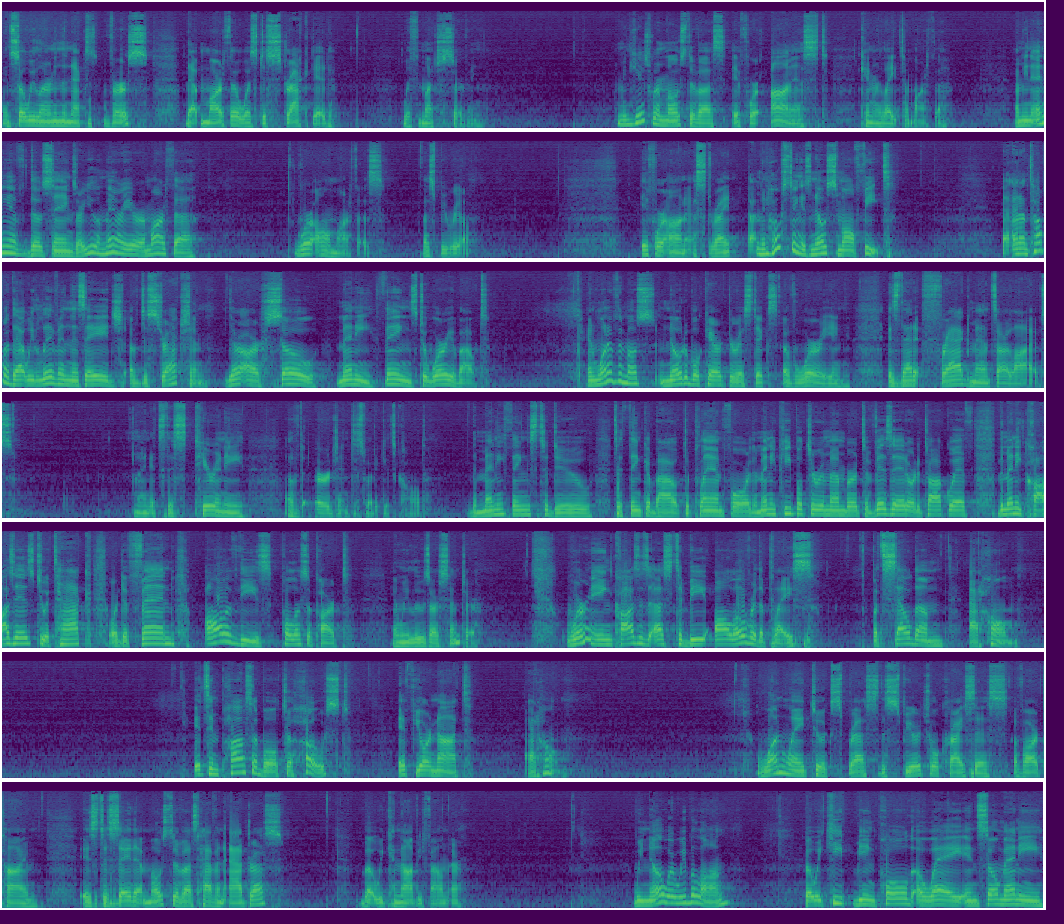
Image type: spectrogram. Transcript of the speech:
And so we learn in the next verse that Martha was distracted with much serving. I mean, here's where most of us, if we're honest, can relate to Martha. I mean, any of those sayings, are you a Mary or a Martha? We're all Marthas. Let's be real. If we're honest, right? I mean, hosting is no small feat. And on top of that, we live in this age of distraction. There are so many things to worry about. And one of the most notable characteristics of worrying is that it fragments our lives. Right? It's this tyranny of the urgent, is what it gets called. The many things to do, to think about, to plan for, the many people to remember, to visit or to talk with, the many causes to attack or defend, all of these pull us apart and we lose our center. Worrying causes us to be all over the place, but seldom at home. It's impossible to host if you're not at home. One way to express the spiritual crisis of our time is to say that most of us have an address, but we cannot be found there. We know where we belong, but we keep being pulled away in so many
